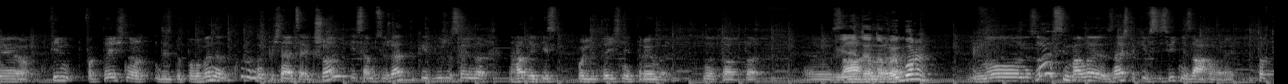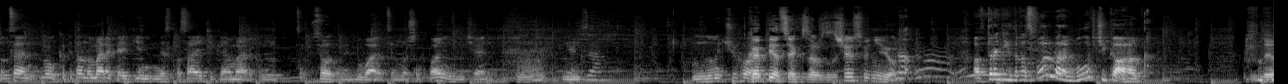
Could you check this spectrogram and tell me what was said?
е, фільм фактично десь до половини ну, починається екшон, і сам сюжет такий дуже сильно нагадує якийсь політичний трилер. Ну, тобто, е, Він йде заговори. на вибори? Ну, не зовсім, але знаєш такі всесвітні заговори. Тобто це ну, Капітан Америка, який не спасає тільки Америку. Ну, це все там відбувається в Вашингтоні, звичайно. Як завжди. Ну чого? Капець, як завжди, зачався в Нью-Йорк. Ну, ну, А в третіх трансформерах було в Чикаго. Де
